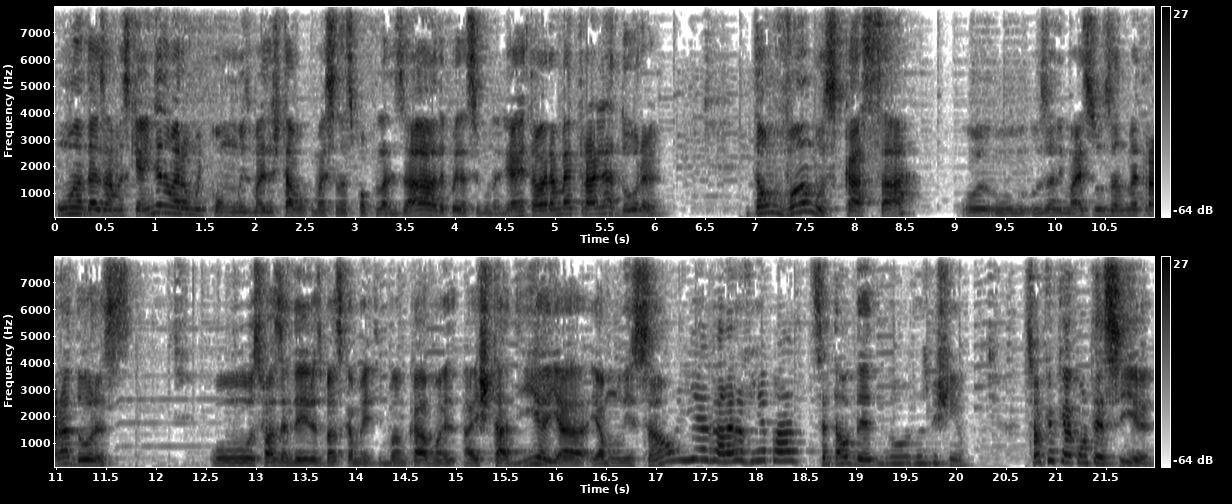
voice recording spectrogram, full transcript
uma das armas que ainda não eram muito comuns, mas estavam começando a se popularizar depois da Segunda Guerra e tal, era a metralhadora. Então, vamos caçar o- o- os animais usando metralhadoras. Os fazendeiros basicamente bancavam a, a estadia e a, e a munição e a galera vinha para sentar o dedo do- dos bichinhos. Só que o que acontecia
